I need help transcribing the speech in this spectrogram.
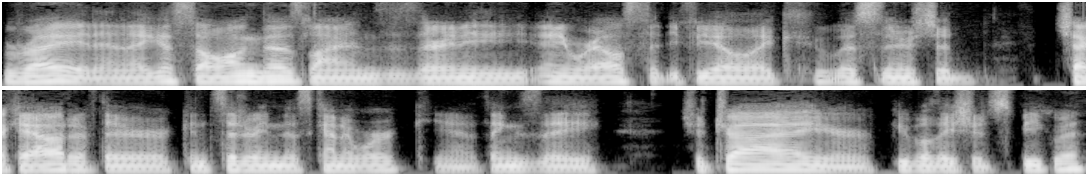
Right. And I guess along those lines, is there any anywhere else that you feel like listeners should check out if they're considering this kind of work? You know, things they should try or people they should speak with?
